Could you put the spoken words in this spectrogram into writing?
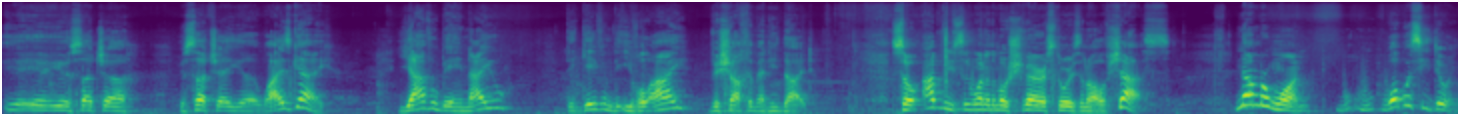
You- you- You're such a, you're such a uh, wise guy. Yavu be'enayu, they gave him the evil eye, vishachiv, and he died. So obviously one of the most shvera stories in all of Shas. Number one, what was he doing?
